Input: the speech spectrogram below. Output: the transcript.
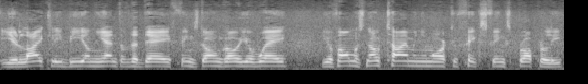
You likely be on the end of the day, things don't go your way. You have almost no time anymore to fix things properly.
